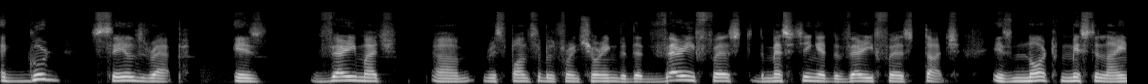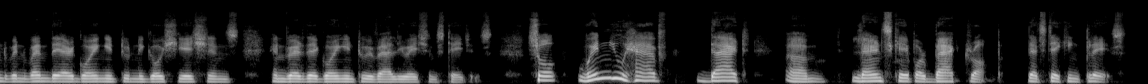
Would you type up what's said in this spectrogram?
a good sales rep is very much um, responsible for ensuring that the very first, the messaging at the very first touch is not misaligned when, when they are going into negotiations and where they're going into evaluation stages. So when you have that um, landscape or backdrop that's taking place,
